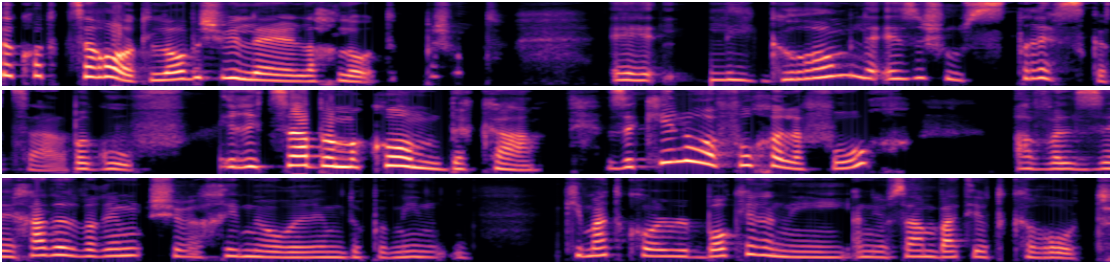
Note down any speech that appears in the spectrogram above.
דקות קצרות, לא בשביל אה, לחלות, פשוט אה, לגרום לאיזשהו סטרס קצר בגוף, ריצה במקום דקה, זה כאילו הפוך על הפוך, אבל זה אחד הדברים שהכי מעוררים דופמין. כמעט כל בוקר אני, אני עושה אמבטיות קרות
